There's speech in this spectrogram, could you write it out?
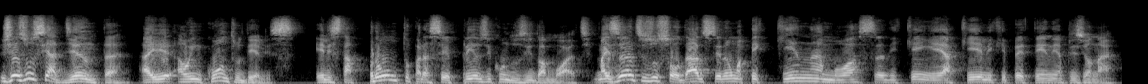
Jesus se adianta a ir ao encontro deles ele está pronto para ser preso e conduzido à morte. Mas antes, os soldados terão uma pequena amostra de quem é aquele que pretendem aprisionar.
